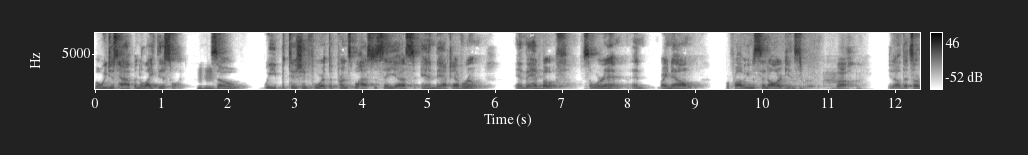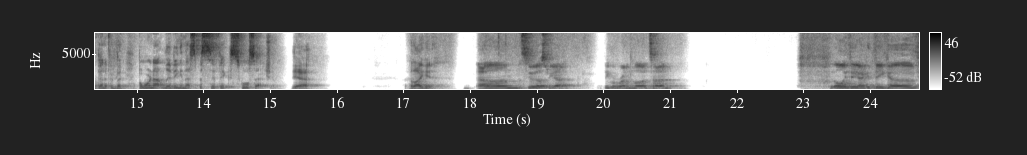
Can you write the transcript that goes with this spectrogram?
but we just happen to like this one. Mhm. So we petitioned for it. The principal has to say yes, and they have to have room. And they had both. So we're in. And right now, we're probably going to send all our kids through it. Wow. You know, that's our benefit. But but we're not living in that specific school section. Yeah. I like it. Um, let's see what else we got. I think we're running low on time. The only thing I could think of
